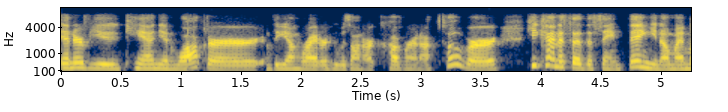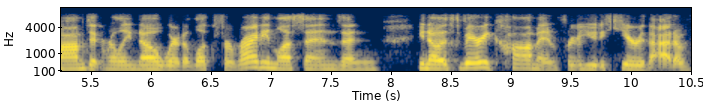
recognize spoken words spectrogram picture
interviewed Canyon Walker, the young writer who was on our cover in October, he kind of said the same thing. You know, my mom didn't really know where to look for riding lessons. And, you know, it's very common for you to hear that of,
